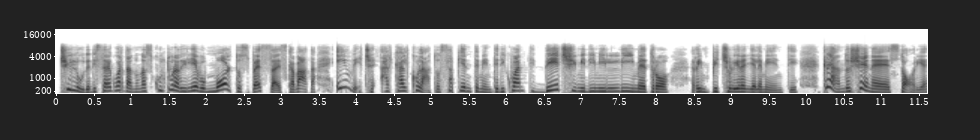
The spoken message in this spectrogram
ci illude di stare guardando una scultura a rilievo molto spessa e scavata e invece ha calcolato sapientemente di quanti decimi di millimetro rimpicciolire gli elementi, creando scene e storie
